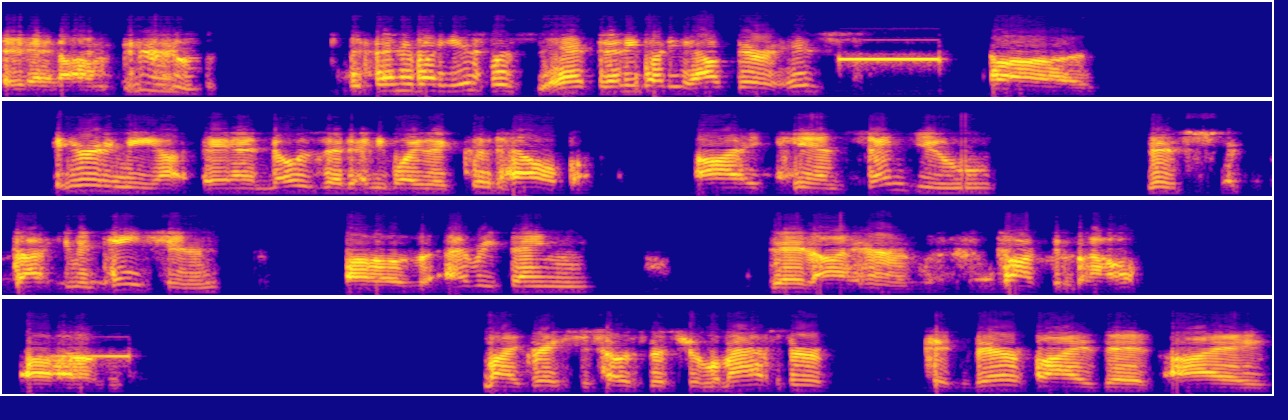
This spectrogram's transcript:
and um, if anybody is listening, if anybody out there is uh, hearing me and knows that anybody that could help, I can send you this documentation of everything that I have talked about. Um, my gracious host, Mr. Lemaster, could verify that I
